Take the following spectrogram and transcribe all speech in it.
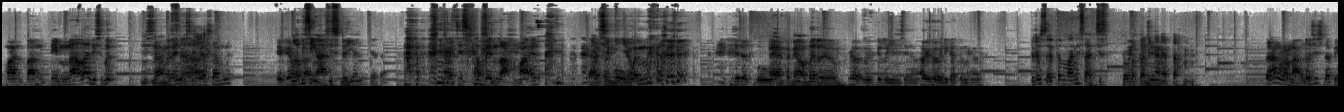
mantan timna lah disebut bisa Mm, ngadanya bisa. si West Ham tuh. ya kan Nggak bisa ngasih sedayan ya kan ngacis ka Ben Rahma si Antonio. Bowen Jarrod Bowen eh berem Heeh, gering sih. Ayo di kartu merah. Terus eta manis aja pertandingan eta Orang Ronaldo sih tapi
